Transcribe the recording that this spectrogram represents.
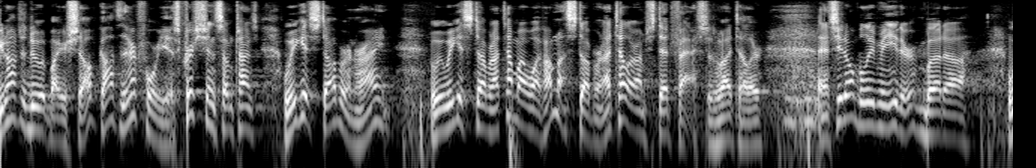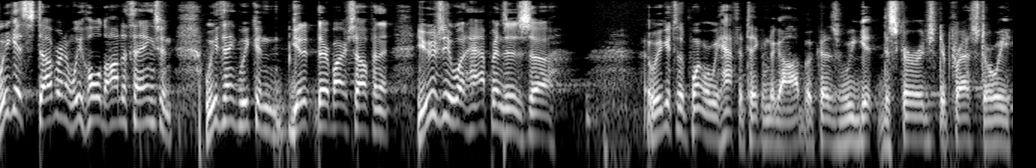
You don't have to do it by yourself. God's there for you. As Christians, sometimes we get stubborn, right? We, we, get stubborn. I tell my wife, I'm not stubborn. I tell her I'm steadfast, is what I tell her. And she don't believe me either. But uh, we get stubborn and we hold on to things and we think we can get it there by ourselves. And then usually what happens is uh, we get to the point where we have to take them to God because we get discouraged, depressed, or we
